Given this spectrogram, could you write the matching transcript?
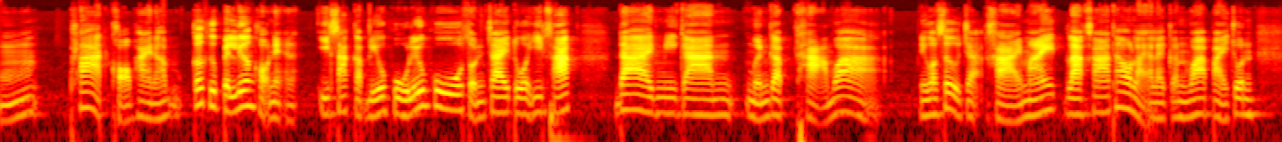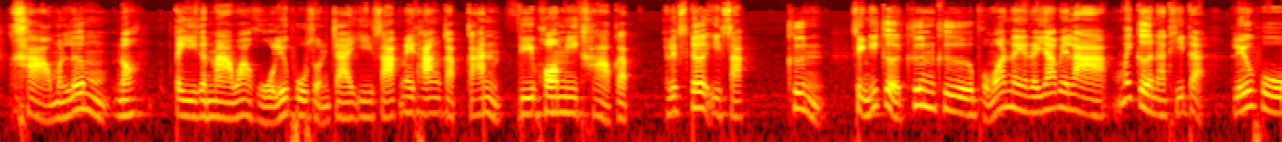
มพลาดขออภัยนะครับ ก็คือเป็นเรื่องของเนี่ยอีซักกับลิวพูลิวพูสนใจตัวอีซักได้มีการเหมือนกับถามว่านิโคลเซลจะขายไหมราคาเท่าไหร่อะไรกันว่าไปจนข่าวมันเริ่มเนาะตีกันมาว่าโหลิวพูสนใจอีซักในทางกลับกัน ดีพอมีข่าวกับอเล็กซเตอร์อีซักขึ้น สิ่งที่เกิดขึ้นคือ ผมว่าในระยะเวลาไม่เกินอาทิตย์อะลิเวอร์พูล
